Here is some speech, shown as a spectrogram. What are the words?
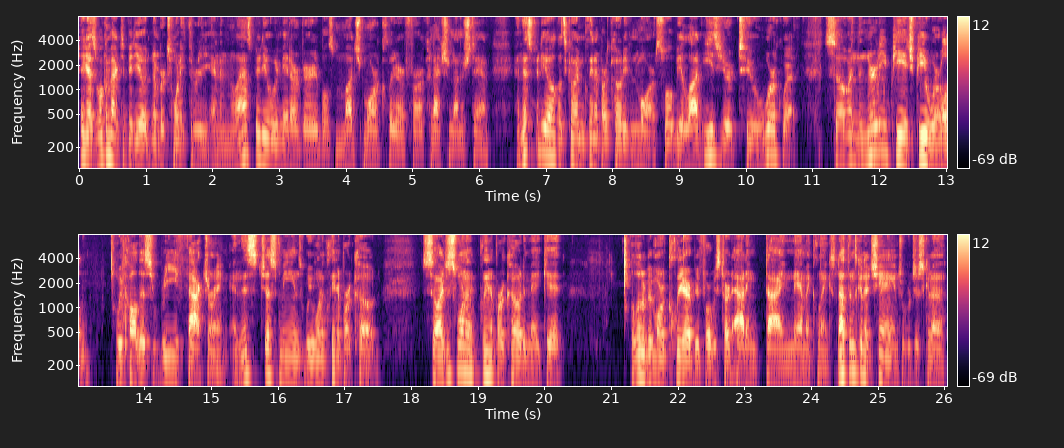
Hey guys, welcome back to video number 23 and in the last video we made our variables much more clear for our connection to understand. In this video let's go ahead and clean up our code even more so it'll be a lot easier to work with. So in the nerdy PHP world we call this refactoring and this just means we want to clean up our code. So I just want to clean up our code and make it a little bit more clear before we start adding dynamic links. Nothing's going to change, we're just going to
